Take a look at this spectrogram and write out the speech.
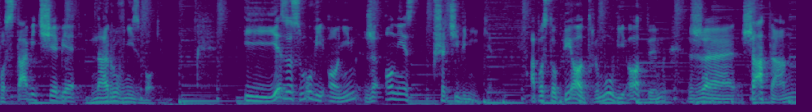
postawić siebie na równi z Bogiem. I Jezus mówi o nim, że on jest przeciwnikiem. Apostoł Piotr mówi o tym, że szatan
